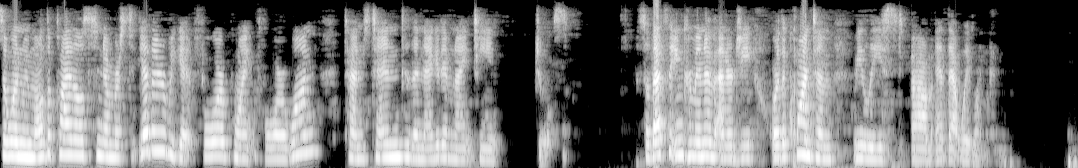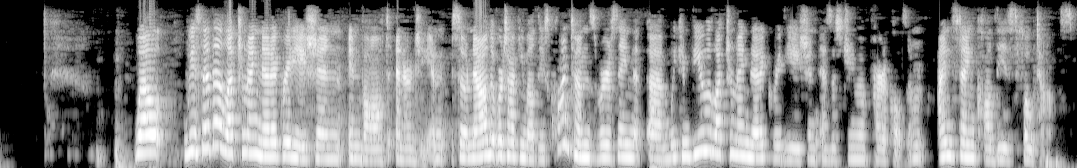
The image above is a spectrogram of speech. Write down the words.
So when we multiply those two numbers together, we get 4.41 times 10 to the negative 19 joules. So that's the increment of energy, or the quantum, released um, at that wavelength. Well, we said that electromagnetic radiation involved energy. And so now that we're talking about these quantums, we're saying that um, we can view electromagnetic radiation as a stream of particles. And Einstein called these photons.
